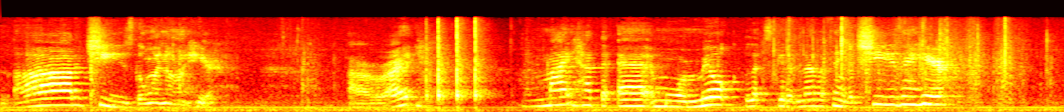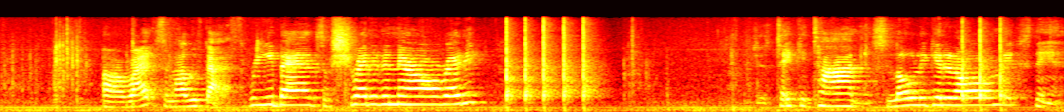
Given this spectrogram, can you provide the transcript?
A lot of cheese going on here. All right. I might have to add more milk. Let's get another thing of cheese in here. All right, so now we've got three bags of shredded in there already take your time and slowly get it all mixed in.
